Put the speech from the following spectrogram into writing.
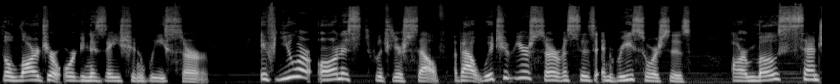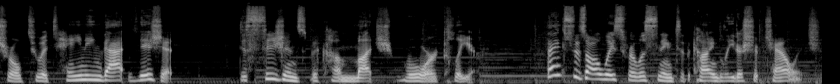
the larger organization we serve. If you are honest with yourself about which of your services and resources are most central to attaining that vision, decisions become much more clear. Thanks as always for listening to the Kind Leadership Challenge.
